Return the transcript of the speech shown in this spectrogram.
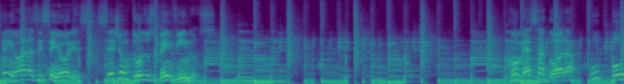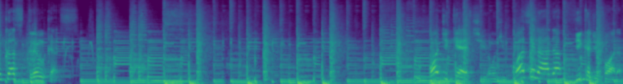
Senhoras e senhores, sejam todos bem-vindos. Começa agora o Poucas Trancas. O podcast onde quase nada fica de fora.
